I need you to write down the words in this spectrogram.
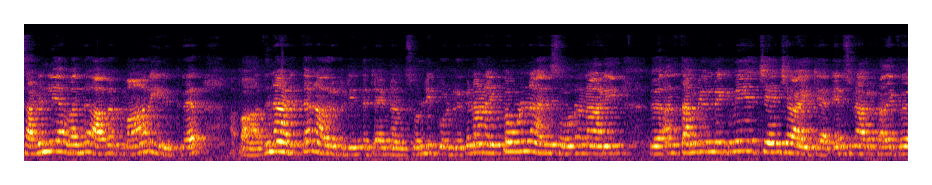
சடன்லியாக வந்து அவர் மாறி இருக்கிறார். அப்போ அதனாடி தான் நான் அவரை பற்றி இந்த டைம் நான் சொல்லி போட்டிருக்கேன். நான் இப்போ கூட நான் அதை சொல்கிறேன் அந்த தம்பி இன்னைக்குமே சேஞ்ச் ஆகிட்டார் என்ன சொன்னால் அவர் கதைக்கிற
